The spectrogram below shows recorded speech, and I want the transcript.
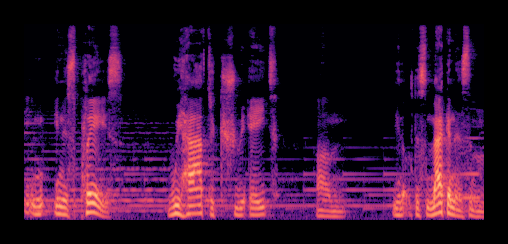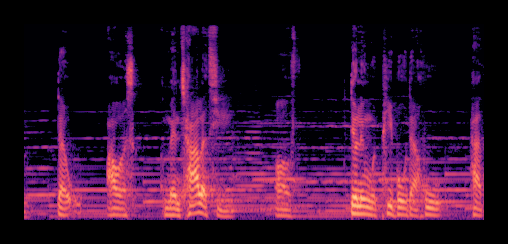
In, in its place, we have to create um, you know, this mechanism that our mentality of dealing with people that who have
